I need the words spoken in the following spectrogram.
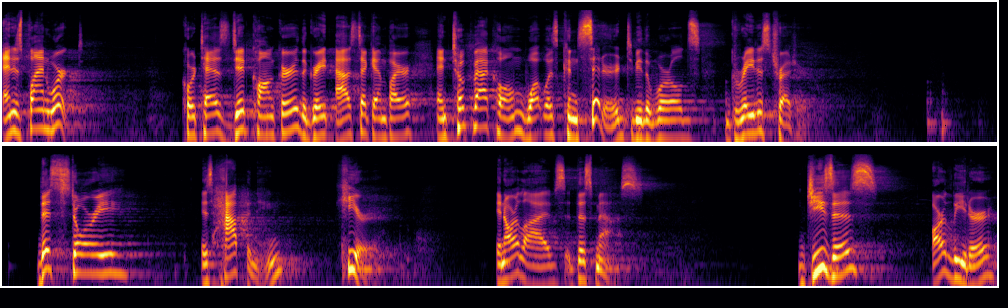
And his plan worked. Cortez did conquer the great Aztec Empire and took back home what was considered to be the world's greatest treasure. This story is happening here in our lives at this Mass. Jesus, our leader,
